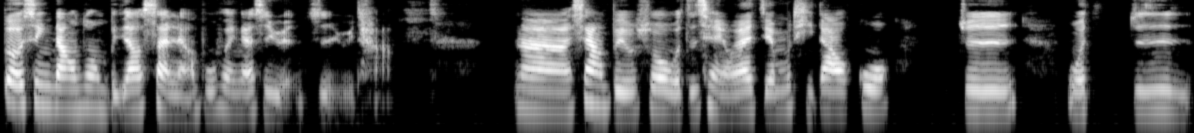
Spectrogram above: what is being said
个性当中比较善良的部分应该是源自于他。那像比如说我之前有在节目提到过，就是我就是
